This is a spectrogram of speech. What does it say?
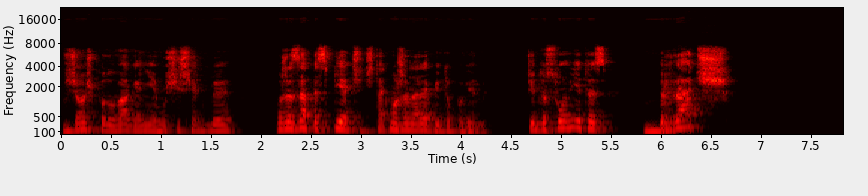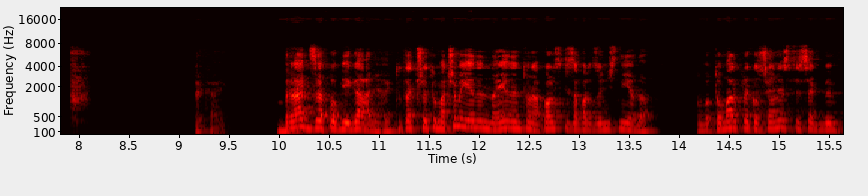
wziąć pod uwagę, nie, musisz jakby, może zabezpieczyć, tak może najlepiej to powiemy. Czyli dosłownie to jest brać, czekaj, brać zapobiegania. Jak to tak przetłumaczymy jeden na jeden, to na polski za bardzo nic nie da. No bo tomar precautiones to jest jakby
